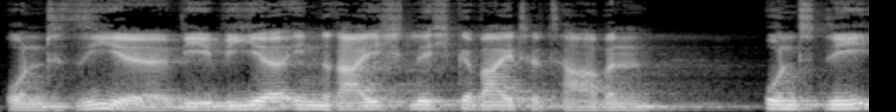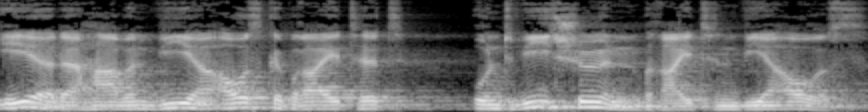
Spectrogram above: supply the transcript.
und siehe, wie wir ihn reichlich geweitet haben, und die Erde haben wir ausgebreitet, und wie schön breiten wir aus.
